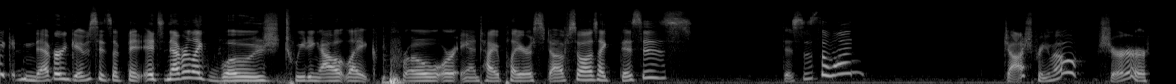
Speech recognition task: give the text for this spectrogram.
like never gives his opinion. It's never like Woj tweeting out like pro or anti player stuff. So I was like, this is this is the one? Josh Primo? Sure.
